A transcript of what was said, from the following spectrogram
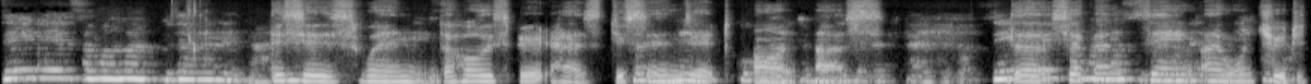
聖霊様が下られた This is when the Holy Spirit has descended on us. The second thing I want you to p-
